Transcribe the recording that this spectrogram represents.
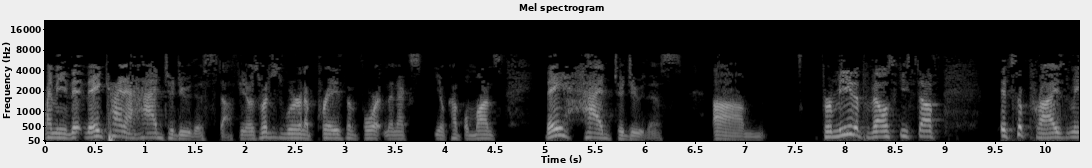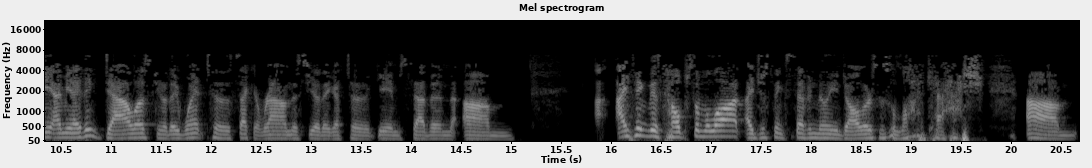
I mean, they, they kind of had to do this stuff. You know, as much as we're going to praise them for it in the next, you know, couple months, they had to do this. Um, for me, the Pavelski stuff, it surprised me. I mean, I think Dallas, you know, they went to the second round this year. They got to game seven. Um, I think this helps them a lot. I just think seven million dollars is a lot of cash. Um,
